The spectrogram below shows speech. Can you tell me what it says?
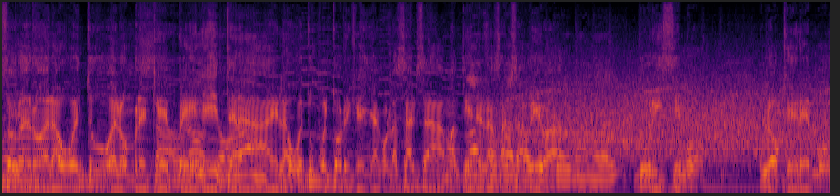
Sonero de la juventud, el hombre que Sabroso, penetra ¿eh? en la juventud puertorriqueña con la salsa, Un mantiene la aplauso salsa para viva. Víctor Manuel. Durísimo. Lo queremos.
